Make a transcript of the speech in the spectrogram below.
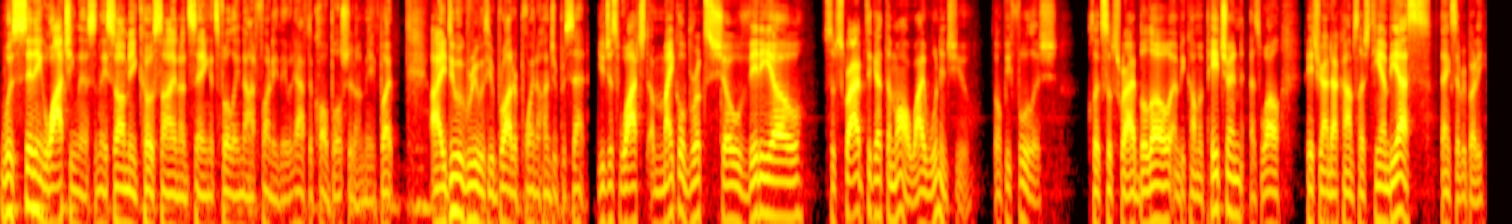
was sitting watching this and they saw me co-sign on saying it's fully not funny, they would have to call bullshit on me. But I do agree with your broader point 100%. You just watched a Michael Brooks show video. Subscribe to get them all. Why wouldn't you? Don't be foolish. Click subscribe below and become a patron as well patreon.com slash TMBS. Thanks, everybody.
